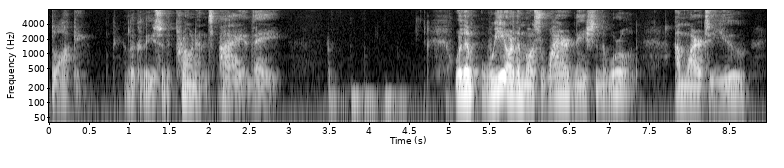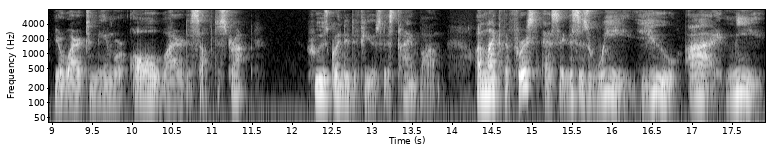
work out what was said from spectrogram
blocking. And look at the use of the pronouns I, they. We're the, we are the most wired nation in the world. I'm wired to you, you're wired to me, and we're all wired to self destruct. Who's going to defuse this time bomb? Unlike the first essay, this is we, you, I, me.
